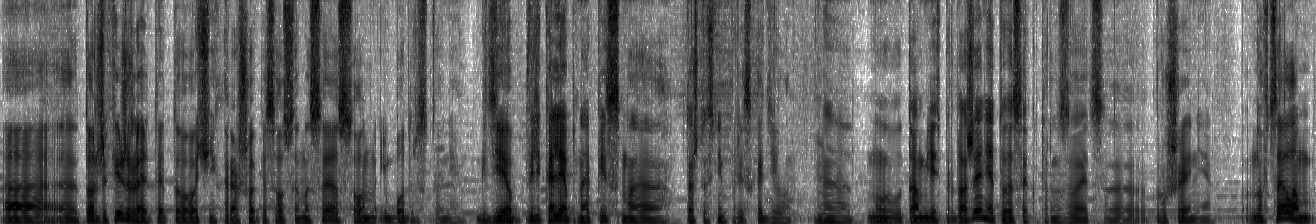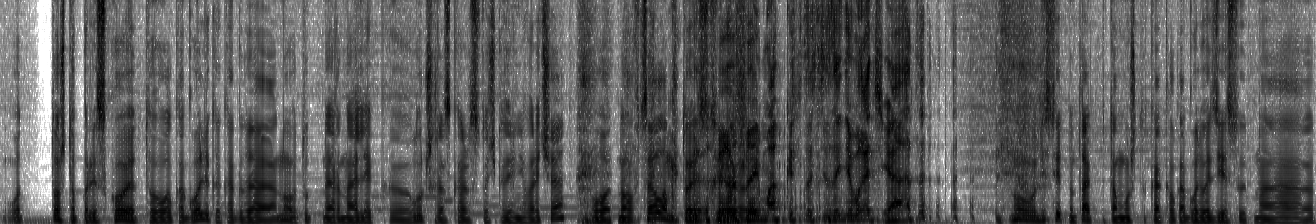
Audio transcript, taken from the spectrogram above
А, э, Тот же Фиджеральд это очень хорошо описал в своем эссе «Сон и бодрствование», где великолепно описано то, что с ним происходило. Э, Ну, там есть продолжение этого эссе, которое называется «Крушение». Но в целом, вот то, что происходит у алкоголика, когда, ну, тут, наверное, Олег э, лучше расскажет с точки зрения врача, вот, но в целом, то есть... э, Хорошая мамка, что тебе за не врача. Ну, действительно так, потому что как алкоголь воздействует на,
